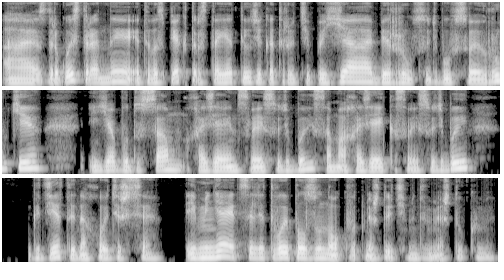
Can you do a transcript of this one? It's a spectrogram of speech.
А с другой стороны этого спектра стоят люди, которые типа «я беру судьбу в свои руки, и я буду сам хозяин своей судьбы, сама хозяйка своей судьбы». Где ты находишься? И меняется ли твой ползунок вот между этими двумя штуками?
